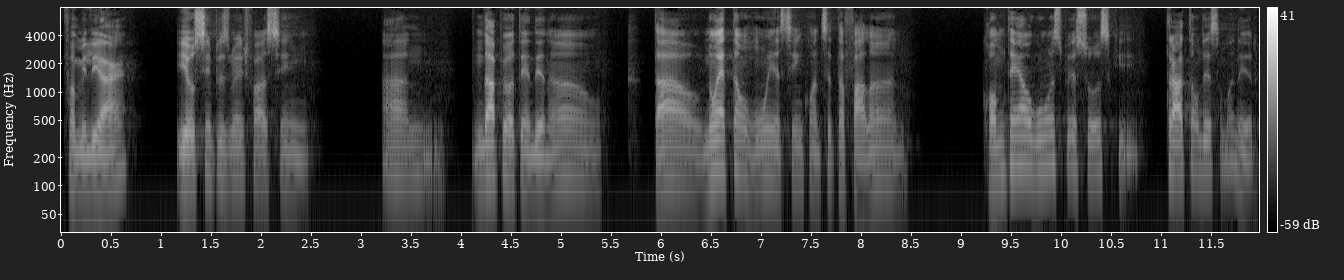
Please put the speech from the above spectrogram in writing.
familiar e eu simplesmente falo assim: ah, não dá para eu atender não, tal, não é tão ruim assim quando você está falando. Como tem algumas pessoas que tratam dessa maneira.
